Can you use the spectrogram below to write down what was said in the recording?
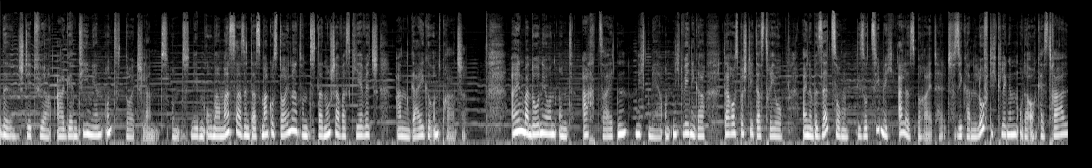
ARDE steht für Argentinien und Deutschland. Und neben Oma Massa sind das Markus Deunert und Danuscha Waskiewicz an Geige und Bratsche. Ein Bandoneon und acht Seiten, nicht mehr und nicht weniger. Daraus besteht das Trio. Eine Besetzung, die so ziemlich alles bereithält. Sie kann luftig klingen oder orchestral,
